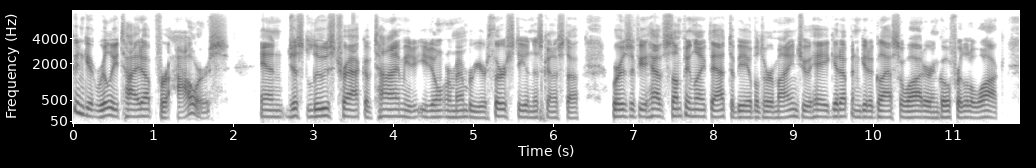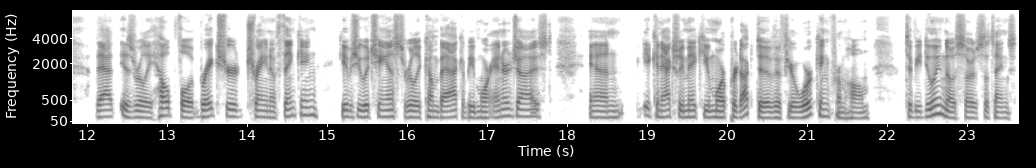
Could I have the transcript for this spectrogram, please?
can get really tied up for hours and just lose track of time. You, you don't remember you're thirsty and this kind of stuff. Whereas if you have something like that to be able to remind you, hey, get up and get a glass of water and go for a little walk, that is really helpful. It breaks your train of thinking, gives you a chance to really come back and be more energized. And it can actually make you more productive if you're working from home to be doing those sorts of things.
